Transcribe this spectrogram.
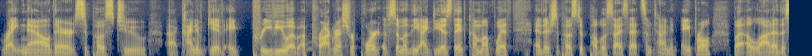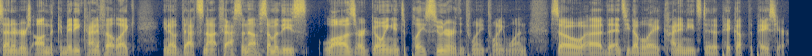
Right now, they're supposed to uh, kind of give a preview, a, a, progress report of some of the ideas they've come up with, and they're supposed to publicize that sometime in April. But a lot of the senators on the committee kind of felt like, you know, that's not fast enough. Some of these laws are going into place sooner than 2021. So uh, the NCAA kind of needs to pick up the pace here.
